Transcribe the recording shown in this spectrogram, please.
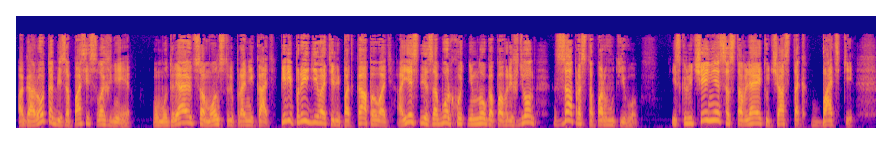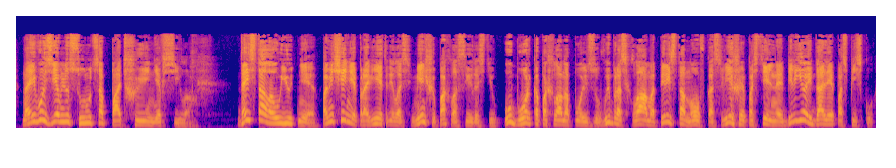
Огород обезопасить сложнее. Умудряются монстры проникать, перепрыгивать или подкапывать, а если забор хоть немного поврежден, запросто порвут его. Исключение составляет участок батьки. На его землю сунутся падшие не в силах. Да и стало уютнее. Помещение проветрилось, меньше пахло сыростью. Уборка пошла на пользу, выброс хлама, перестановка, свежее постельное белье и далее по списку.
